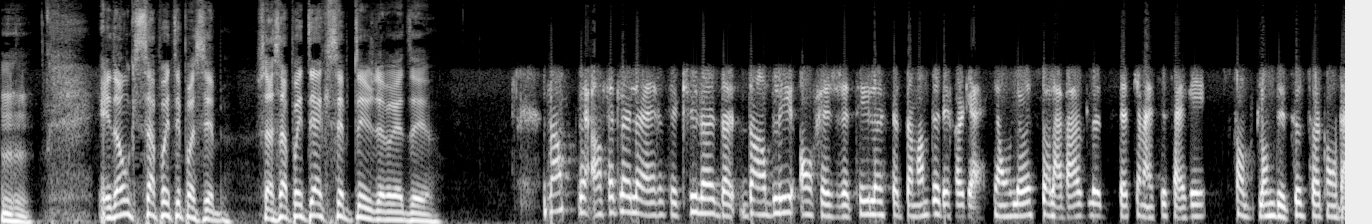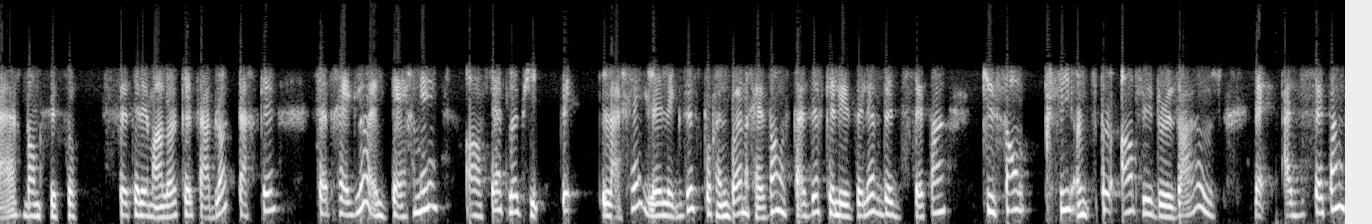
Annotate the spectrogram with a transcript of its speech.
Mhm. Et donc, ça n'a pas été possible. Ça n'a pas été accepté, je devrais dire. Non, ben, en fait, là, le RSEQ, d'emblée, ont rejeté là, cette demande de dérogation-là sur la base là, du fait que Mathis avait son diplôme d'études secondaires. Donc, c'est sur cet élément-là que ça bloque parce que cette règle-là, elle permet, en fait, là, puis la règle, elle existe pour une bonne raison, c'est-à-dire que les élèves de 17 ans qui sont pris un petit peu entre les deux âges, ben, à 17 ans,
